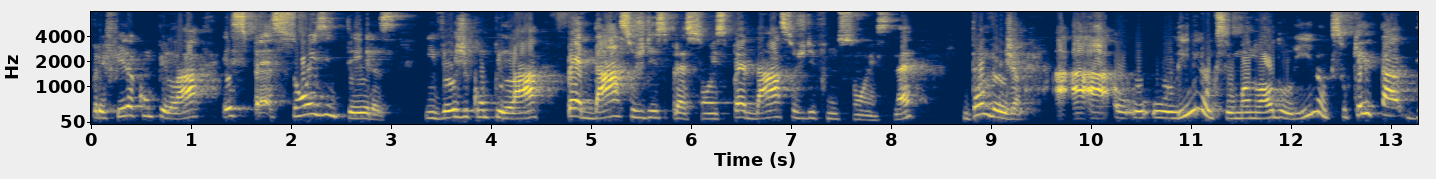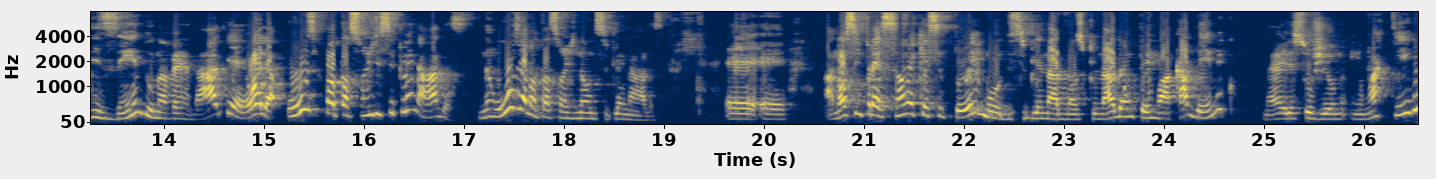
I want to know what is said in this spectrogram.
prefira compilar expressões inteiras, em vez de compilar pedaços de expressões, pedaços de funções, né? Então veja, a, a, o, o, Linux, o manual do Linux, o que ele está dizendo, na verdade, é: olha, use anotações disciplinadas, não use anotações não disciplinadas. É, é, a nossa impressão é que esse termo disciplinado e não disciplinado é um termo acadêmico, né? Ele surgiu em um artigo.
